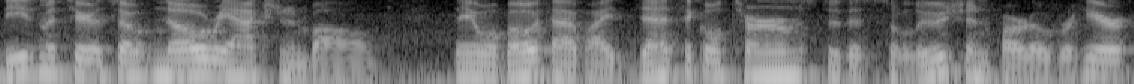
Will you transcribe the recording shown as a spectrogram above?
These materials, so no reaction involved. They will both have identical terms to this solution part over here,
